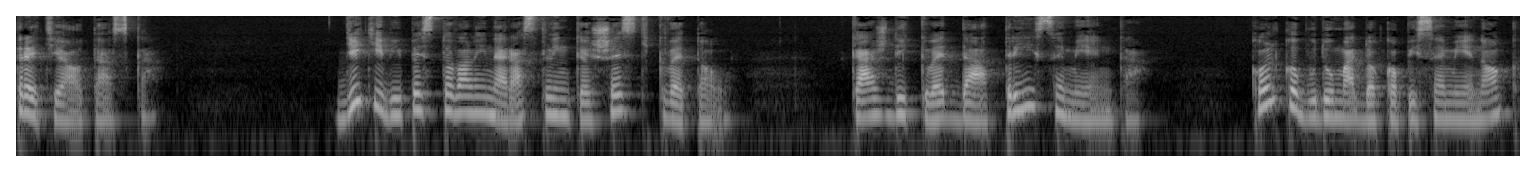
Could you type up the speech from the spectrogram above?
Tretia otázka. Deti vypestovali na rastlinke 6 kvetov. Každý kvet dá 3 semienka. Koľko budú mať dokopy semienok?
